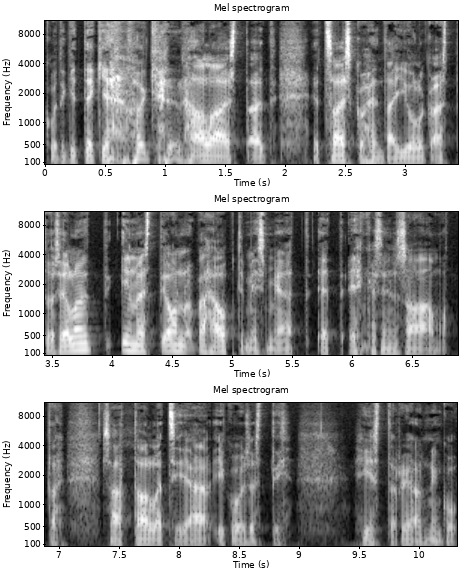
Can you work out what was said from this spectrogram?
kuitenkin tekijänoikeuden alaista, että, että saisiko hän tämän julkaistua. Siellä on nyt ilmeisesti on vähän optimismia, että, että ehkä sen saa, mutta saattaa se jää ikuisesti historiaan, niin kuin,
